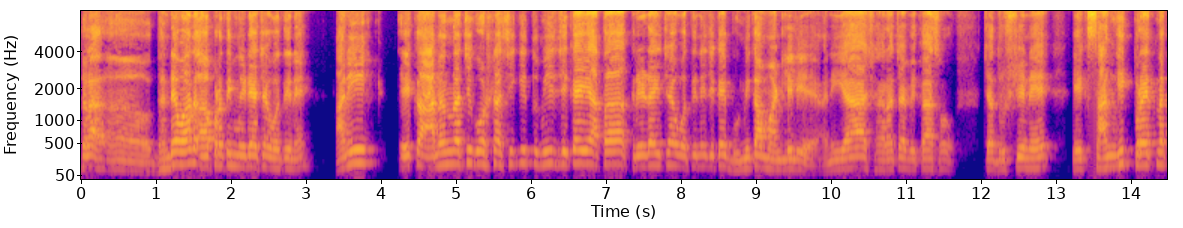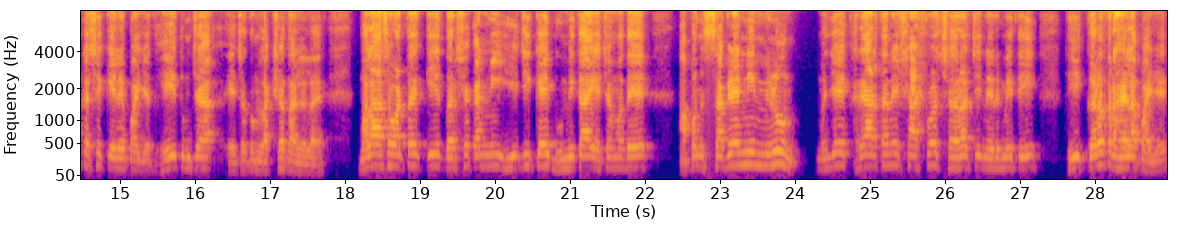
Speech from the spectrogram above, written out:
चला धन्यवाद अप्रतिम मीडियाच्या वतीने. आणि एक आनंदाची गोष्ट अशी की तुम्ही जे काही आता क्रीडाईच्या वतीने जी काही भूमिका मांडलेली आहे आणि या शहराच्या विकासच्या दृष्टीने एक सांघिक प्रयत्न कसे केले पाहिजेत हेही तुमच्या याच्यातून लक्षात आलेलं आहे. मला असं वाटतं की दर्शकांनी ही जी काही भूमिका आहे याच्यामध्ये आपण सगळ्यांनी मिळून म्हणजे खऱ्या अर्थाने शाश्वत शहराची निर्मिती ही करत राहायला पाहिजे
